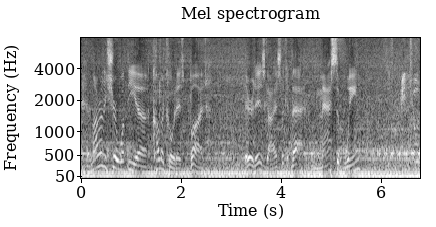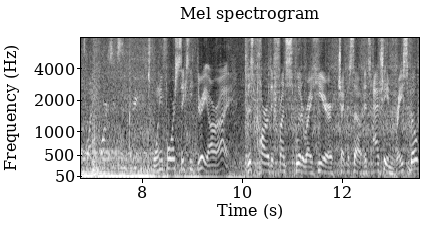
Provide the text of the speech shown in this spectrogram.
And I'm not really sure what the uh, color code is, but there it is, guys. Look at that. Massive wing. Paint code 2463. 2463, all right. This part of the front splitter right here, check this out. It's actually in race mode.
